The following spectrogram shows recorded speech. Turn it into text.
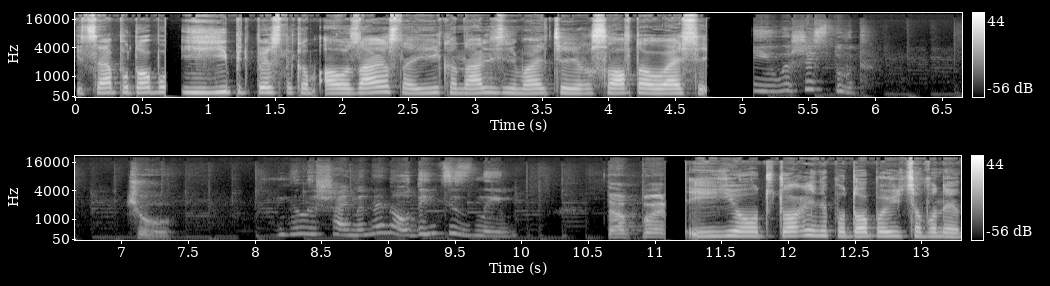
І це подобало її підписникам, але зараз на її каналі знімається Ярослав та Олеся. І лишись тут. Чого? Не лишай мене наодинці з ним. Та пер... І її аудиторії не подобаються вони.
